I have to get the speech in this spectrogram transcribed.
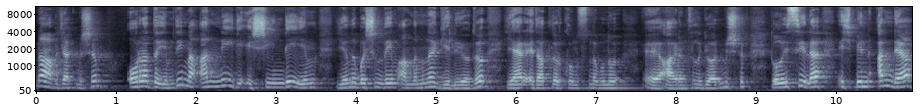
ne yapacakmışım? Oradayım değil mi? Anneydi, eşiğindeyim, yanı başındayım anlamına geliyordu. Yer edatları konusunda bunu e, ayrıntılı görmüştük. Dolayısıyla ich bin an der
